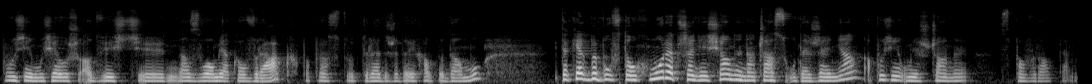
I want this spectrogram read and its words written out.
Później musiał już odwieźć y, na złom jako wrak, po prostu tyle, że dojechał do domu. I tak jakby był w tą chmurę przeniesiony na czas uderzenia, a później umieszczony z powrotem.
